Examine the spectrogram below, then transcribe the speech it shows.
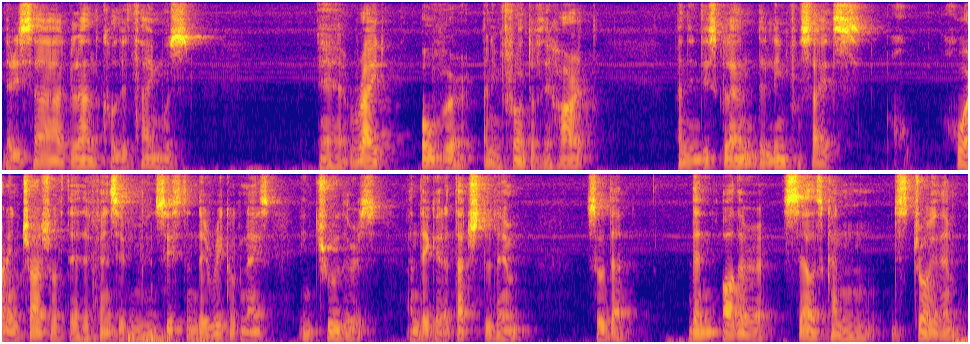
There is a gland called the thymus uh, right over and in front of the heart, and in this gland, the lymphocytes who- are in charge of the defensive immune system, they recognize intruders and they get attached to them so that then other cells can destroy them.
